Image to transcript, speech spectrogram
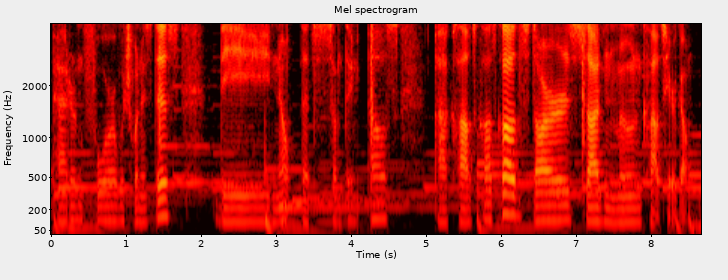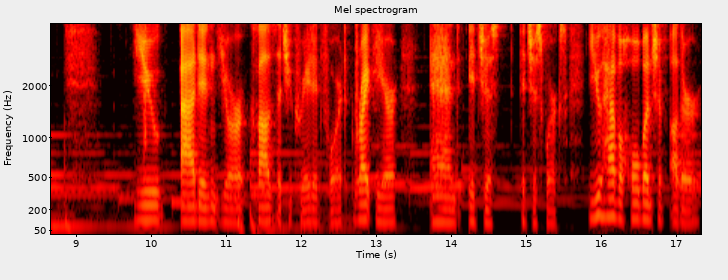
pattern for which one is this the no that's something else uh, clouds, clouds, clouds, stars, sun, moon, clouds. Here we go. You add in your clouds that you created for it right here, and it just it just works. You have a whole bunch of other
